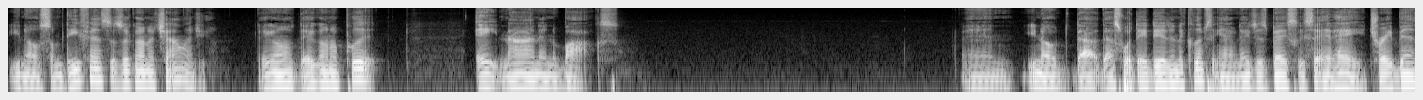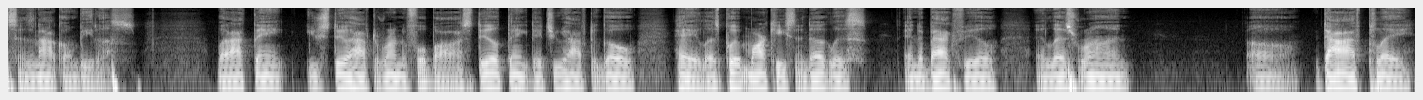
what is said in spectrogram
you know, some defenses are gonna challenge you. They're gonna they're gonna put eight, nine in the box. And, you know, that that's what they did in the Clemson game. They just basically said, Hey, Trey Benson's not gonna beat us. But I think you still have to run the football. I still think that you have to go, hey, let's put Markeston Douglas in the backfield and let's run uh, dive play,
